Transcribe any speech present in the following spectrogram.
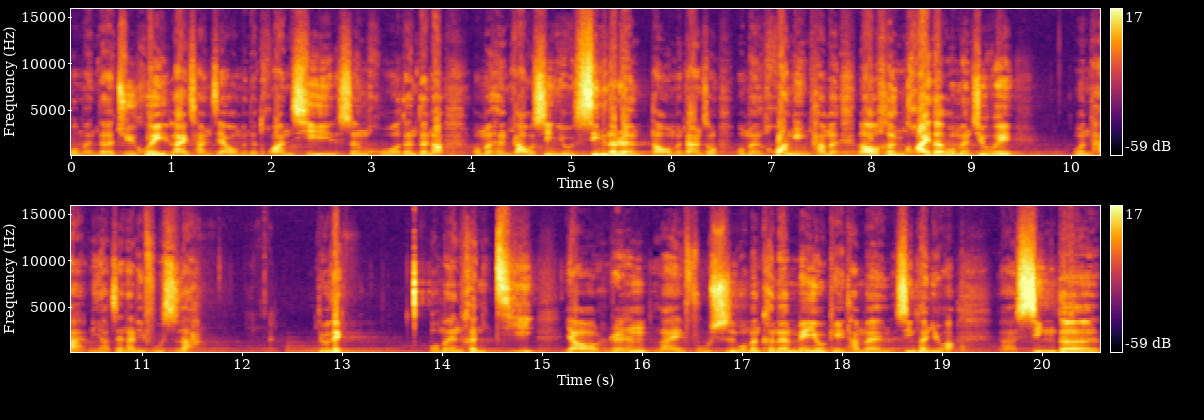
我们的聚会，来参加我们的团契生活等等啊，我们很高兴有新的人到我们当中，我们欢迎他们。然后很快的，我们就会问他：你要在哪里服侍啊？对不对？我们很急要人来服侍，我们可能没有给他们新朋友哈，啊新的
